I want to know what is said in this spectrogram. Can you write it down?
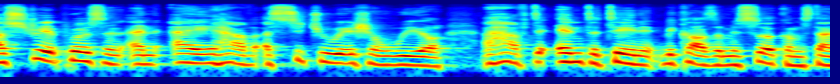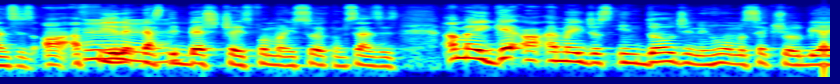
a straight person and I have a situation where I have to entertain it because of my circumstances, or I feel like that's the best choice for my circumstances. Am I gay or am I just indulging in homosexual be-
